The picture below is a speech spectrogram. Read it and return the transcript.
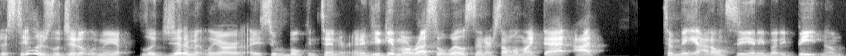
the Steelers legitimately legitimately are a Super Bowl contender. And if you give them a Russell Wilson or someone like that, I to me, I don't see anybody beating them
